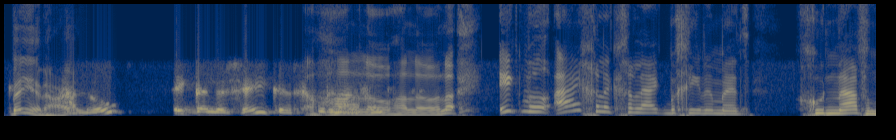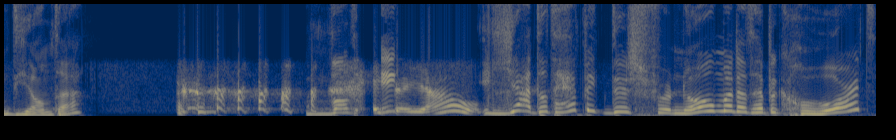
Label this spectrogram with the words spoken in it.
Ben je daar? Hallo, ik ben er zeker. Hallo, hallo, hallo. Ik wil eigenlijk gelijk beginnen met goedenavond, Dianta. Want ik, ik ben jou. Ja, dat heb ik dus vernomen, dat heb ik gehoord.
